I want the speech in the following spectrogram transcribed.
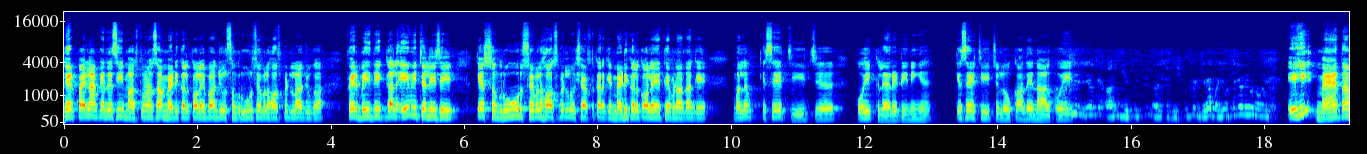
ਫਿਰ ਪਹਿਲਾਂ ਕਹਿੰਦੇ ਸੀ ਮਸਤੂਆਣਾ ਸਾਹਿਬ ਮੈਡੀਕਲ ਕਾਲਜ ਬਣ ਜੂ ਸੰਗਰੂਰ ਸਿਵਲ ਹਸਪੀਟਲ ਆ ਜਾਊਗਾ। ਫਿਰ ਵਿੱਚ ਦੀ ਇੱਕ ਗੱਲ ਇਹ ਵੀ ਚੱਲੀ ਸੀ ਕਿ ਸੰਗਰੂਰ ਸਿਵਲ ਹਸਪੀਟਲ ਨੂੰ ਸ਼ਿਫਟ ਕਰਕੇ ਮੈਡੀਕਲ ਕਾਲਜ ਇੱਥੇ ਬਣਾ ਦਾਂਗੇ। ਮਤਲਬ ਕਿਸੇ ਚੀਜ਼ 'ਚ ਕੋਈ ਕਲੈਰਿਟੀ ਨਹੀਂ ਹੈ। ਕਿਸੇ ਚੀਜ਼ 'ਚ ਲੋਕਾਂ ਦੇ ਨਾਲ ਕੋਈ ਇਹੀ ਮੈਂ ਤਾਂ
